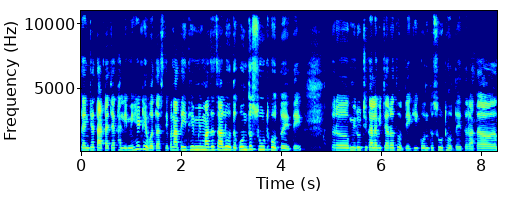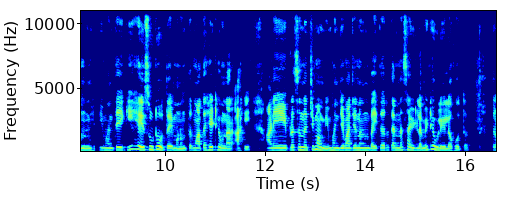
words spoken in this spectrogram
त्यांच्या ताटाच्या खाली मी हे ठेवत असते. पण आता इथे मी माझं चालू होतं कोणतं सूट होतं आहे ते. तर मी रुचिकाला विचारत होते, की कोणतं सूट होतं आहे तर आता ती म्हणते, की हे सूट होतं आहे म्हणून. तर मग आता हे ठेवणार आहे आणि प्रसन्नची मम्मी म्हणजे माझी नंदबाई तर त्यांना साईडला मी ठेवलेलं होतं. तर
